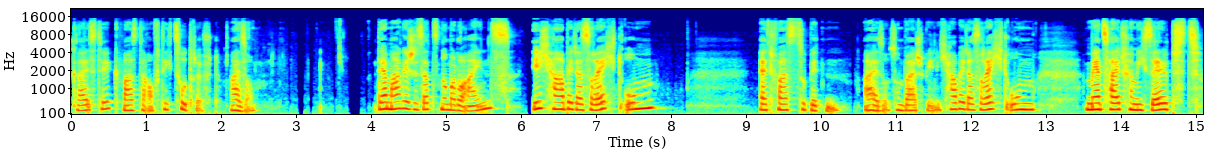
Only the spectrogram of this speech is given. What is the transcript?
geistig, was da auf dich zutrifft. Also, der magische Satz Nummer eins: Ich habe das Recht, um etwas zu bitten. Also zum Beispiel, ich habe das Recht, um mehr Zeit für mich selbst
